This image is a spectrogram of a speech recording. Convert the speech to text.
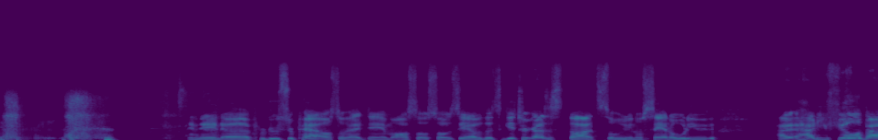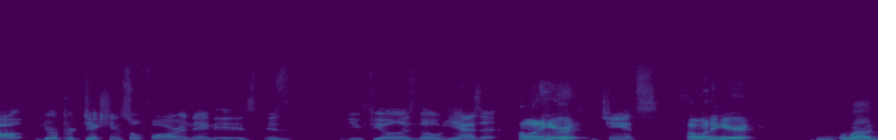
and then uh, producer Pat also had Dame also. So, so yeah, let's get your guys' thoughts. So you know, Santa, what do you, how, how do you feel about your prediction so far? And then is is do you feel as though he has a I want to hear it chance? I want to hear it. Well,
